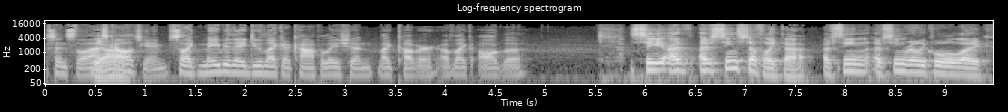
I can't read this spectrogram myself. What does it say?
since the last Yeah. college game. So like maybe they do like a compilation like cover of like all the See, I've I've seen stuff like that. I've seen I've seen really cool like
